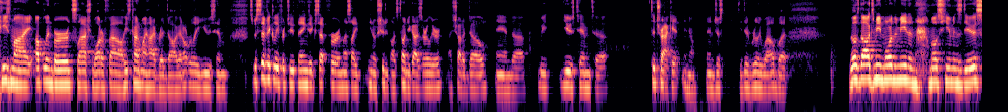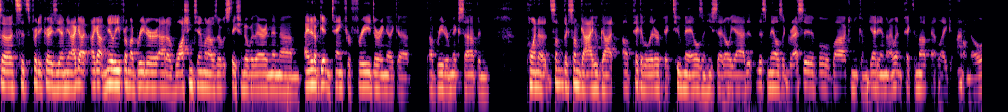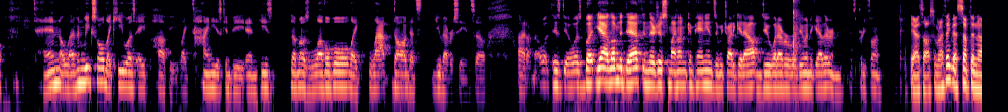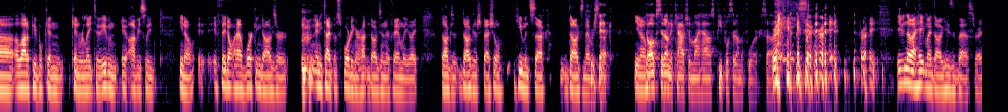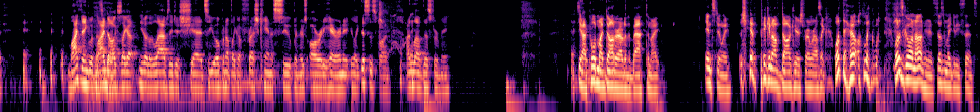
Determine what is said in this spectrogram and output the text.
he's my upland bird slash waterfowl. He's kind of my hybrid dog. I don't really use him specifically for two things, except for unless I you know shoot. I was telling you guys earlier, I shot a doe, and uh, we used him to to track it. You know, and just he did really well, but those dogs mean more than me than most humans do. So it's it's pretty crazy. I mean, I got I got Millie from a breeder out of Washington when I was stationed over there, and then um, I ended up getting Tank for free during like a, a breeder mix up and point a some some guy who got a pick of the litter picked two males and he said oh yeah th- this male's aggressive blah blah blah can you come get him and i went and picked him up at like i don't know 10 11 weeks old like he was a puppy like tiny as can be and he's the most lovable like lap dog that's you've ever seen. So I don't know what his deal was, but yeah, I love him to death, and they're just my hunting companions, and we try to get out and do whatever we're doing together, and it's pretty fun. Yeah, it's awesome, and I think that's something uh, a lot of people can can relate to. Even you know, obviously, you know, if they don't have working dogs or any type of sporting or hunting dogs in their family, like dogs are dogs are special. Humans suck. Dogs never suck. You know, dogs sit on the couch in my house. People sit on the floor. So right, right, right. Even though I hate my dog, he's the best, right? My thing with That's my cool. dogs is I got you know the labs they just shed. So you open up like a fresh can of soup and there's already hair in it. You're like, this is fun. I love this for me. That's yeah, I pulled my daughter out of the bath tonight instantly. She had picking off dog hairs from her. I was like, "What the hell? Like, what, what is going on here? This doesn't make any sense."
